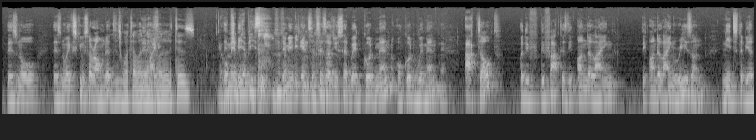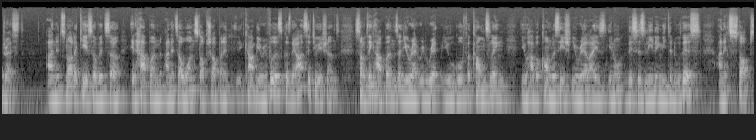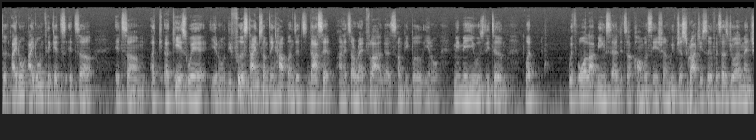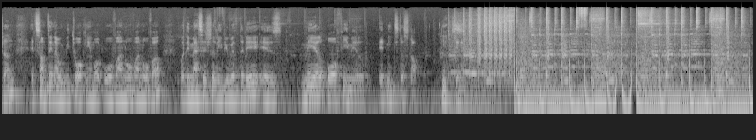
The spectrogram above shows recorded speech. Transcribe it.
There's no there's no excuse around it. Mm, whatever There might be- level it is. There may be- be a piece. there may be instances, as you said, where good men or good women Yeah. act out, but the, the fact is the underlying, the underlying reason needs to be addressed. And it's not a case of it's a, it happened and it's a one-stop shop and it, it can't be reversed because there are situations. Something happens and you re, re, you go for counseling, you have a conversation, you realize, you know, this is leading me to do this, and it stops. I don't, I don't think it's, it's a, it's um, a, a case where you know the first time something happens, it's that's it, and it's a red flag, as some people you know may, may use the term. But with all that being said, it's a conversation. We've just scratched the surface, as Joel mentioned. It's something that we'll be talking about over and over and over. But the message to leave you with today is, male or female, it needs to stop. Yes.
